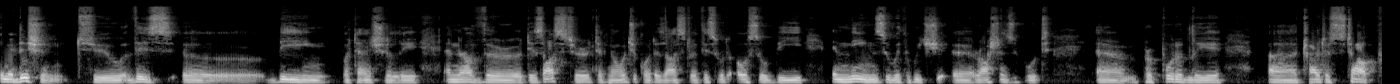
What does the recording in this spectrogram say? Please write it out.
in addition to this uh, being potentially another disaster, technological disaster, this would also be a means with which uh, Russians would um, purportedly uh, try to stop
